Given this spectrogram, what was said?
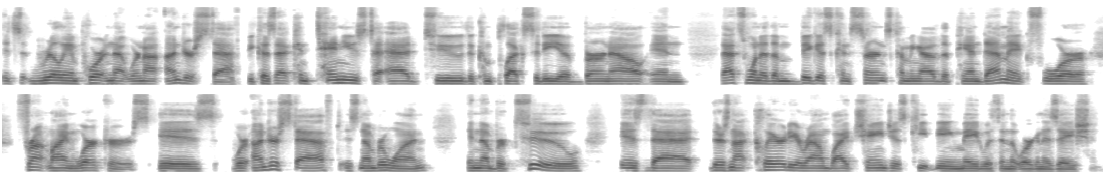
it's really important that we're not understaffed because that continues to add to the complexity of burnout. And that's one of the biggest concerns coming out of the pandemic for frontline workers is we're understaffed is number 1 and number 2 is that there's not clarity around why changes keep being made within the organization.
